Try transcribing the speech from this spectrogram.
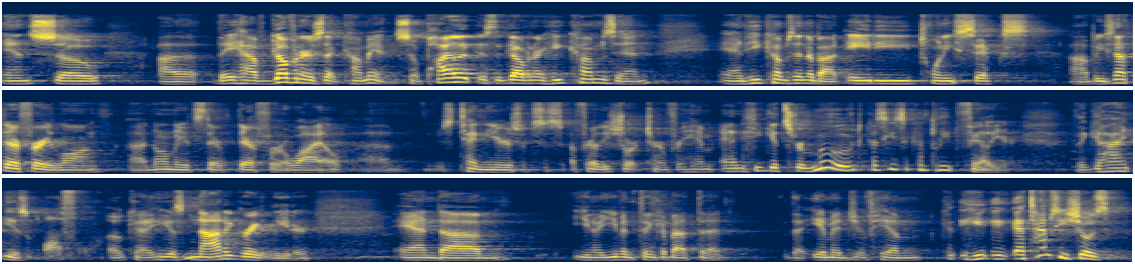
And so uh, they have governors that come in. So Pilate is the governor. He comes in, and he comes in about 80, 26, uh, but he's not there very long. Uh, normally it's there, there for a while. Um, it was 10 years, which is a fairly short term for him. And he gets removed because he's a complete failure. The guy is awful, okay? He is not a great leader. And, um, you know, you even think about the, the image of him. He, at times he shows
